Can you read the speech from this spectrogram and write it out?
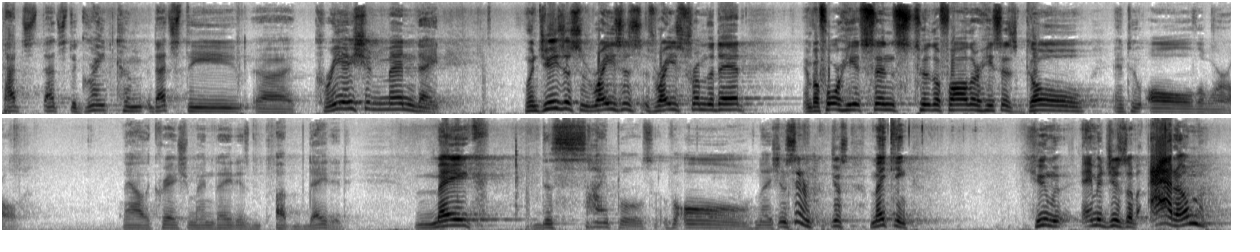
That's, that's the great, com- that's the uh, creation mandate. When Jesus raises, is raised from the dead, and before he ascends to the Father, he says, Go into all the world. Now the creation mandate is updated. Make disciples of all nations. Instead of just making human images of Adam,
